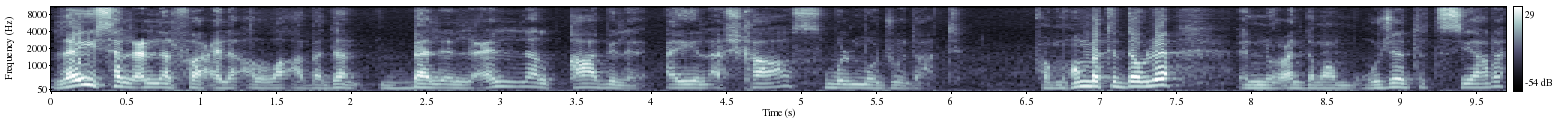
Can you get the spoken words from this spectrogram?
ليس العلة الفاعلة الله ابدا بل العلة القابلة أي الأشخاص والموجودات. فمهمة الدولة أنه عندما وجدت السيارة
